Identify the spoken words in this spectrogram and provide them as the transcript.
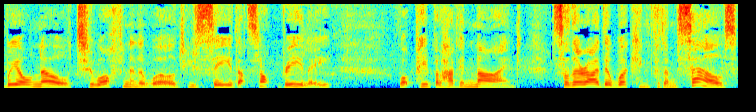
we all know, too often in the world, you see that's not really what people have in mind. So they're either working for themselves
